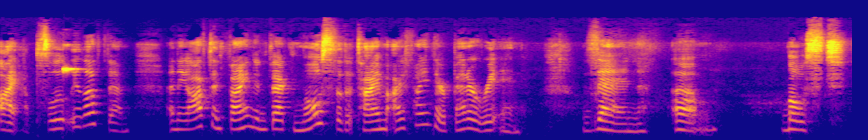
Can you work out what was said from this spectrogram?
I absolutely love them. And I often find, in fact, most of the time, I find they're better written than um, most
